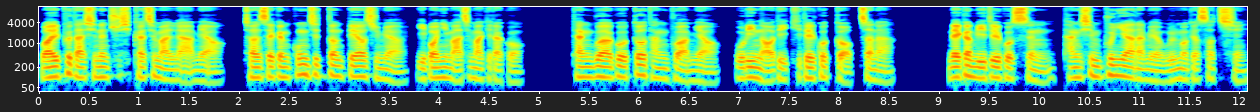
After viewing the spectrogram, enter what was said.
와이프 다시는 주식하지 말라 하며 전세금 꽁짓돈 떼어주며 이번이 마지막이라고. 당부하고 또 당부하며 우린 어디 기댈 곳도 없잖아. 내가 믿을 곳은 당신뿐이야라며 울먹였었지.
